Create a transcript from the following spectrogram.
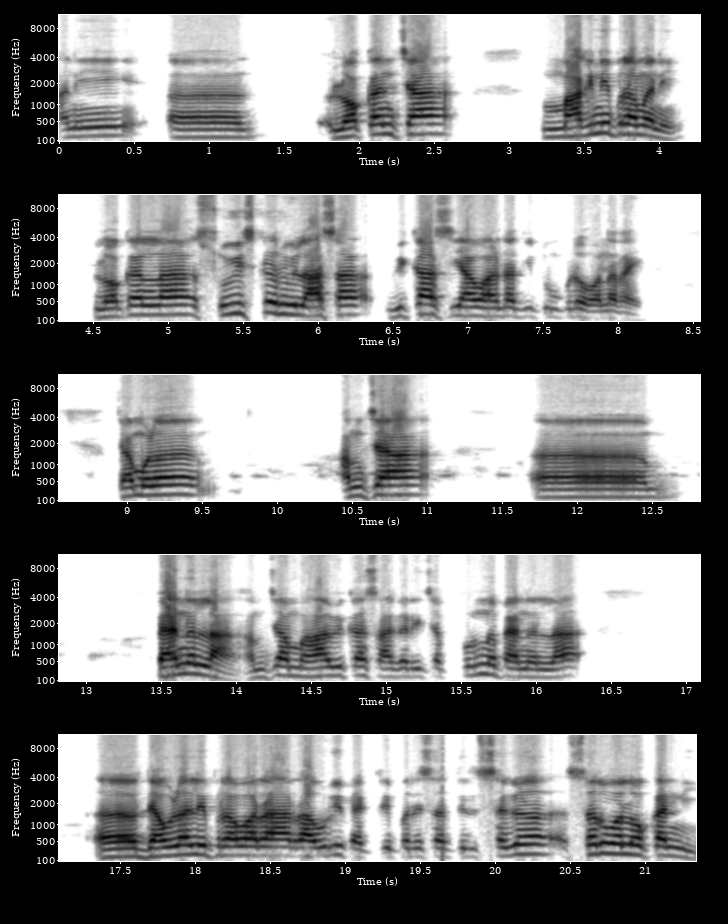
आणि लोकांच्या मागणीप्रमाणे लोकांना सोयीस्कर होईल असा विकास या वार्डात इथून पुढे होणार आहे. त्यामुळं आमच्या पॅनलला आमच्या महाविकास आघाडीच्या पूर्ण पॅनलला देवळाली प्रवारा राऊरी फॅक्टरी परिसरातील सगळं सर्व लोकांनी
